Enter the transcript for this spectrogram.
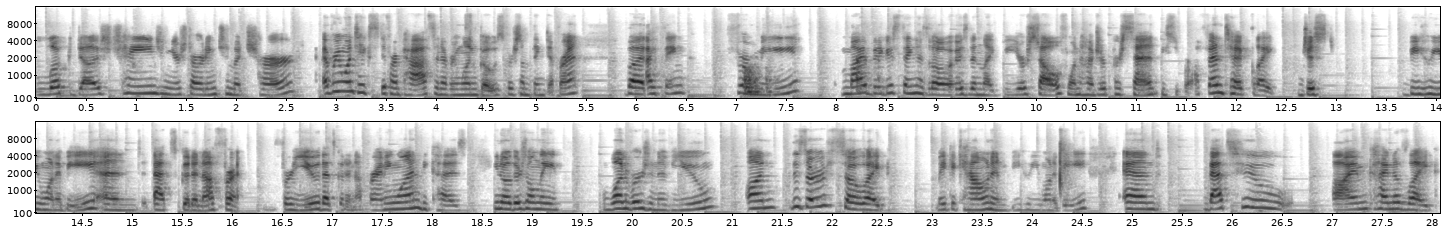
look does change and you're starting to mature. Everyone takes different paths and everyone goes for something different. But I think for me, my biggest thing has always been like be yourself 100%, be super authentic, like just be who you want to be and that's good enough for for you that's good enough for anyone because you know there's only one version of you on this earth so like make it count and be who you want to be and that's who i'm kind of like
